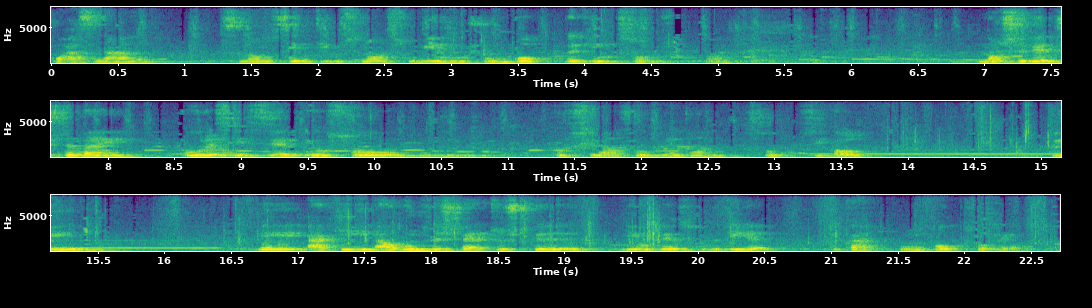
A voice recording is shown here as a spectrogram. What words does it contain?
quase nada se não sentirmos, se não assumirmos um pouco daquilo que somos. É? Nós sabemos também, por assim dizer, eu sou profissional de saúde mental, sou psicólogo clínico e há aqui alguns aspectos que eu penso que devia tocar um pouco sobre eles.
